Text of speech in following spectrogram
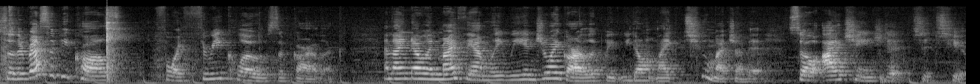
So the recipe calls for three cloves of garlic. And I know in my family, we enjoy garlic, but we don't like too much of it. So I changed it to two.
